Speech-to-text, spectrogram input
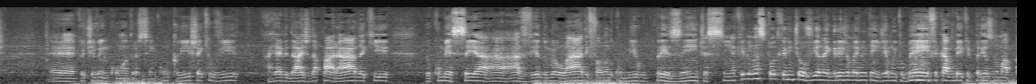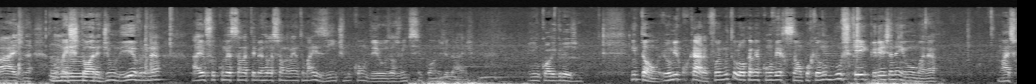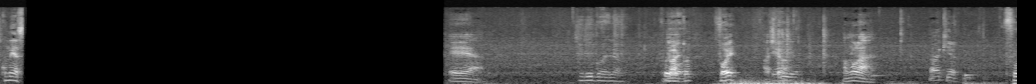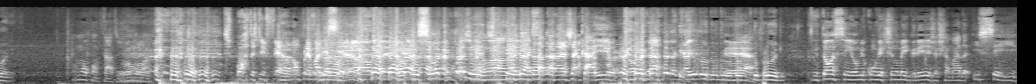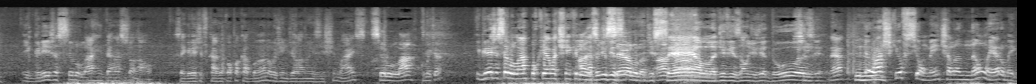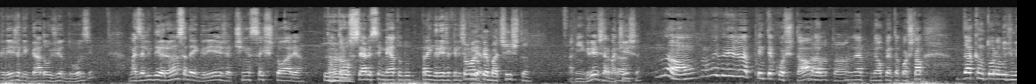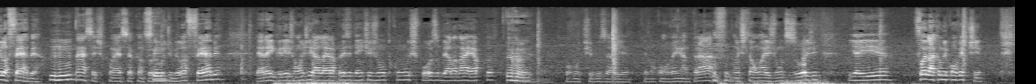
é, que eu tive um encontro assim com Cristo, aí que eu vi a realidade da parada, que eu comecei a, a- a ver do meu lado e falando comigo presente, assim, aquele lance todo que a gente ouvia na igreja, mas não entendia muito bem, Uhum. ficava meio que preso numa página, numa Uhum. história de um livro, né? Aí eu fui começando a ter meu relacionamento mais íntimo com Deus aos 25 anos de idade. Em qual igreja? Então, eu me. Cara, foi muito louca a minha conversão, porque eu não busquei igreja nenhuma, né? Mas começar. Desligou ele, ó. Foi, tô- Foi? Acho que ó. Vamos lá. Ah, Aqui, ó. Foi. Vamos ao contato. de Vamos lá. As portas do inferno É. não prevalecerão. velho. Uma pessoa aqui pra gente. Não, não, já que Satanás já caiu. Já caiu do, do, do, É. do- do plug. Então, assim, eu me converti numa igreja chamada ICI, Igreja Celular Internacional. Essa igreja ficava em Copacabana, hoje em dia ela não existe mais. Celular, como é que é? Igreja celular porque ela tinha aquele Ah, lance de, de célula. de Ah, tá. célula, divisão de G12, Sim. né? Uhum. Eu acho que oficialmente ela não era uma igreja ligada ao G12, mas a liderança da igreja tinha essa história. Então Uhum. trouxeram esse método para a igreja que eles Então era o que? Batista? A minha igreja era batista? Não, é uma igreja pentecostal, Ah, neo- tá. né, neopentecostal, da cantora Ludmila Ferber. Uhum. Né? Vocês conhecem a cantora Sim. Ludmila Ferber. Era a igreja onde ela era presidente junto com o esposo dela na época. Uhum. Por motivos aí que não convém entrar, não estão mais juntos hoje. E aí foi lá que eu me converti.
